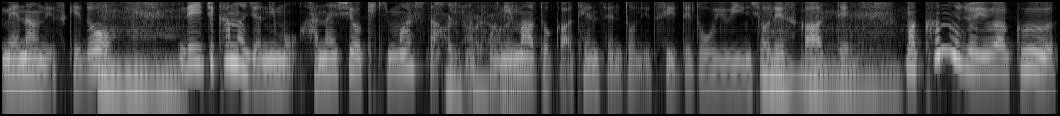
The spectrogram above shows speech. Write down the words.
名なんですけど、で一応彼女にも話を聞きました、はいはいはい。ポニマとかテンセントについてどういう印象ですか？って、うんうん。うんまあ、彼女曰く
